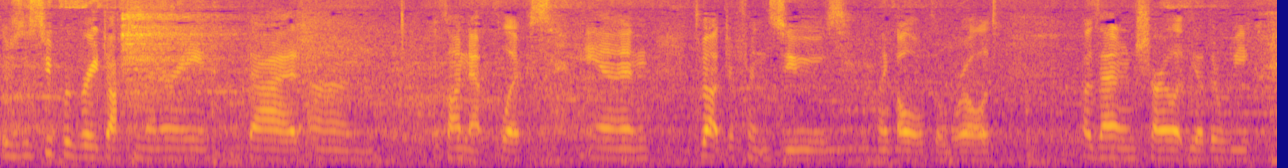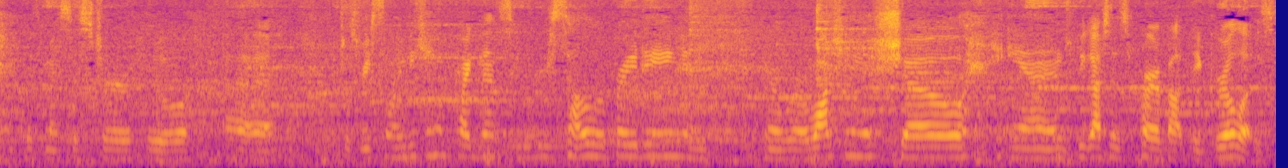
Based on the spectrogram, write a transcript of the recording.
there's a super great documentary that um, is on Netflix, and it's about different zoos like all over the world. I was out in Charlotte the other week with my sister, who uh, just recently became pregnant, so we were celebrating, and you know, we were watching this show, and we got to this part about the gorillas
